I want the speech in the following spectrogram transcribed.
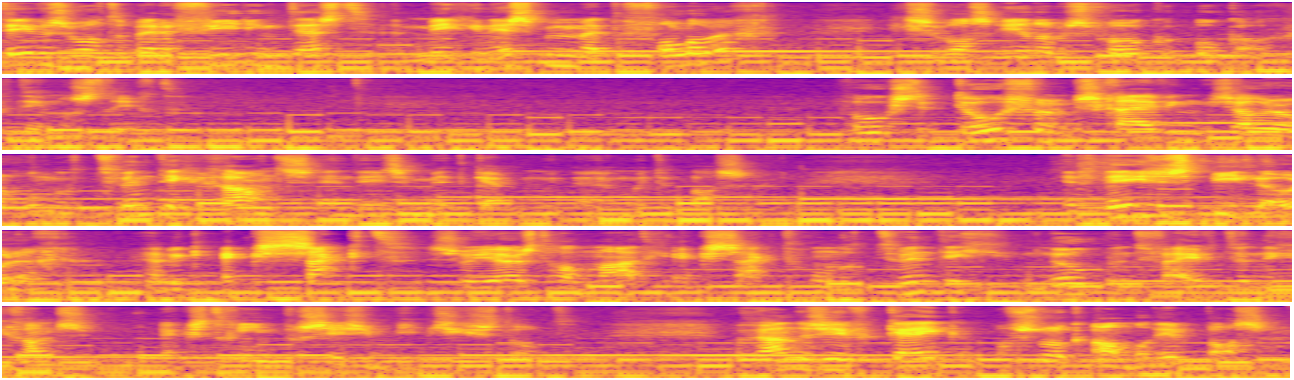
Tevens wordt er bij de feeding test het mechanisme met de follower, zoals eerder besproken, ook al gedemonstreerd. Volgens de doos van de beschrijving zouden er 120 rounds in deze midcap eh, moeten passen. In deze speedloader heb ik exact, zojuist handmatig, exact 120 0.25 grams extreme precision bibis gestopt. We gaan dus even kijken of ze er ook allemaal in passen.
